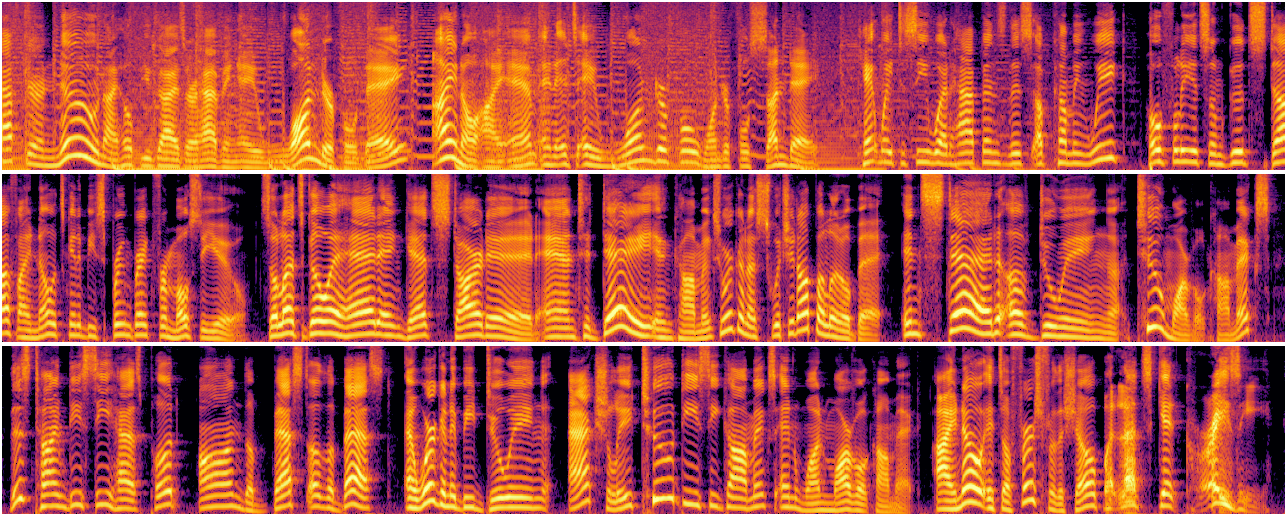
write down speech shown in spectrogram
afternoon. I hope you guys are having a wonderful day. I know I am, and it's a wonderful, wonderful Sunday. Can't wait to see what happens this upcoming week. Hopefully, it's some good stuff. I know it's going to be spring break for most of you. So let's go ahead and get started. And today in comics, we're going to switch it up a little bit. Instead of doing two Marvel comics, this time DC has put on the best of the best, and we're going to be doing actually two DC comics and one Marvel comic. I know it's a first for the show, but let's get crazy.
